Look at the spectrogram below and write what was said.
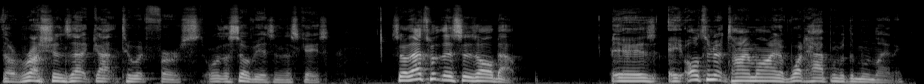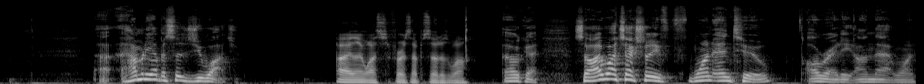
the Russians that got to it first, or the Soviets in this case? So that's what this is all about. Is a alternate timeline of what happened with the moon landing. Uh, how many episodes did you watch? I only watched the first episode as well. Okay. So I watched actually one and two already on that one.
